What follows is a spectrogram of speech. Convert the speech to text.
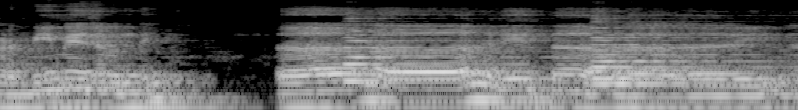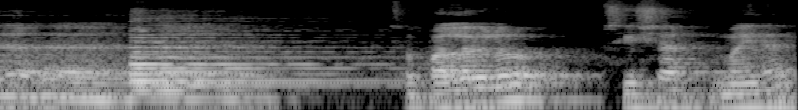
అక్కడ బి మేజర్ ఉంది. సో పల్లవిలో C sharp minor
